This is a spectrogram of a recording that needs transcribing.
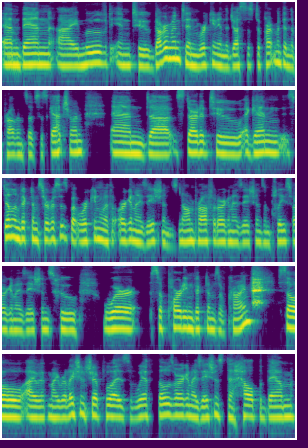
And then I moved into government and working in the Justice Department in the province of Saskatchewan and uh, started to, again, still in victim services, but working with organizations, nonprofit organizations and police organizations who were supporting victims of crime. So I, my relationship was with those organizations to help them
